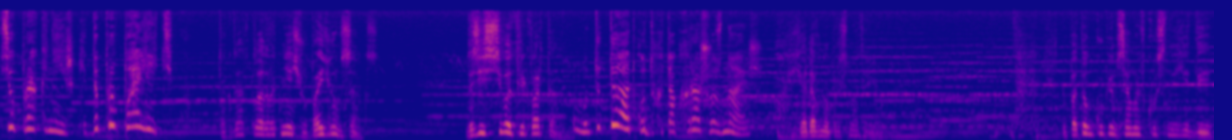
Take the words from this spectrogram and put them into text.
Все про книжки, да про политику. Тогда откладывать нечего. Пойдем ЗАГС. Да здесь всего три квартала. Ну, ты, ты откуда так хорошо знаешь? А, я давно присмотрел. И потом купим самой вкусной еды.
